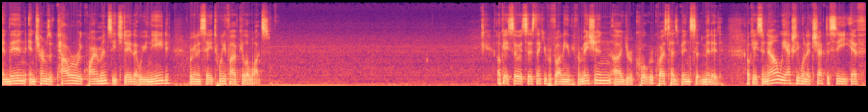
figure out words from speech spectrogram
And then in terms of power requirements each day that we need, we're going to say 25 kilowatts. Okay, so it says, thank you for providing the information. Uh, your quote request has been submitted. Okay, so now we actually want to check to see if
